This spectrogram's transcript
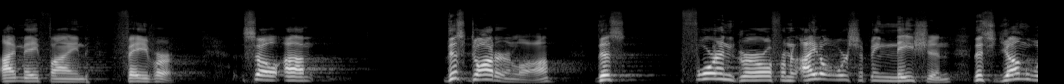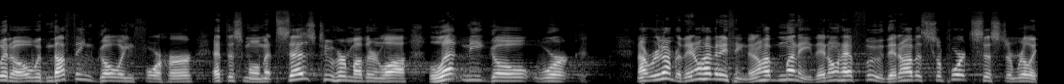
I may find favor. So, um, this daughter in law, this foreign girl from an idol worshiping nation, this young widow with nothing going for her at this moment, says to her mother in law, Let me go work. Now remember, they don't have anything. They don't have money. They don't have food. They don't have a support system, really.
